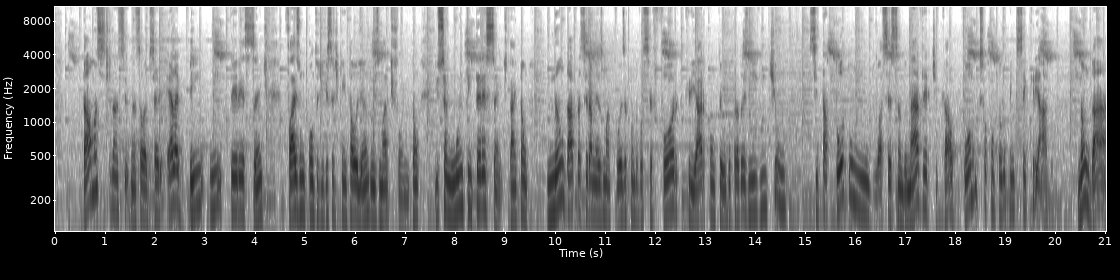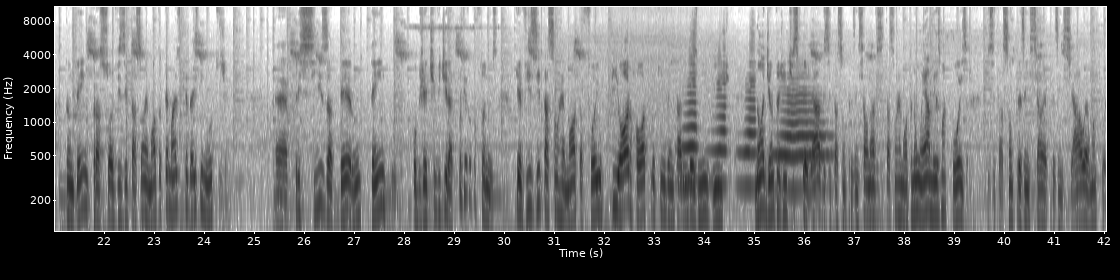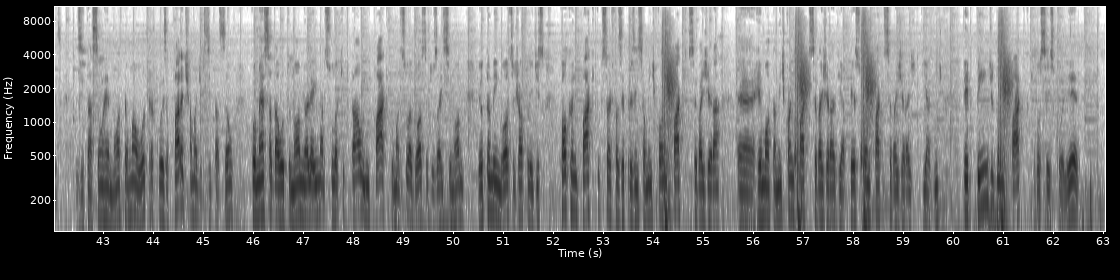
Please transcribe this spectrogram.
dá uma assistida nessa websérie, ela é bem interessante, faz um ponto de vista de quem está olhando o smartphone. Então, isso é muito interessante, tá? Então, não dá para ser a mesma coisa quando você for criar conteúdo para 2021. Se está todo mundo acessando na vertical, como que seu conteúdo tem que ser criado? Não dá também para sua visitação remota ter mais do que 10 minutos, gente é, precisa ter um tempo objetivo e direto. Por que, que eu estou falando isso? Porque visitação remota foi o pior rótulo que inventaram em 2020. Não adianta a gente espelhar a visitação presencial na visitação remota, não é a mesma coisa. Visitação presencial é presencial, é uma coisa. Visitação remota é uma outra coisa. Para de chamar de visitação, começa a dar outro nome. Olha aí, Marsula, que tal o impacto? Marsula gosta de usar esse nome, eu também gosto, já falei disso. Qual que é o impacto que você vai fazer presencialmente? Qual é o impacto que você vai gerar é, remotamente? Qual é o impacto que você vai gerar via texto? Qual é o impacto que você vai gerar via vídeo? Depende do impacto que você escolher,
